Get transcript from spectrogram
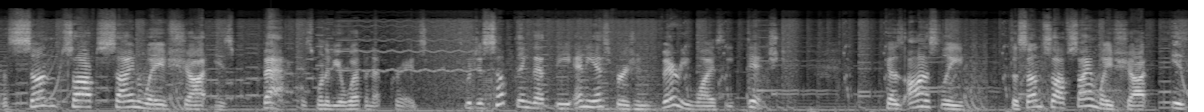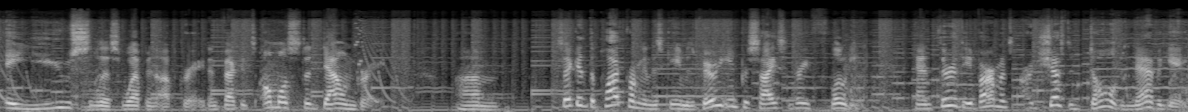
the Sunsoft Sine Wave shot is back as one of your weapon upgrades, which is something that the NES version very wisely ditched. Because honestly, the Sunsoft Sine Wave shot is a useless weapon upgrade. In fact, it's almost a downgrade. Um, second, the platforming in this game is very imprecise and very floaty. And third, the environments are just dull to navigate.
